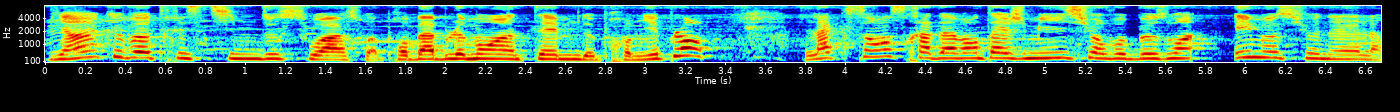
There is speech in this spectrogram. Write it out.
Bien que votre estime de soi soit probablement un thème de premier plan, l'accent sera davantage mis sur vos besoins émotionnels.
